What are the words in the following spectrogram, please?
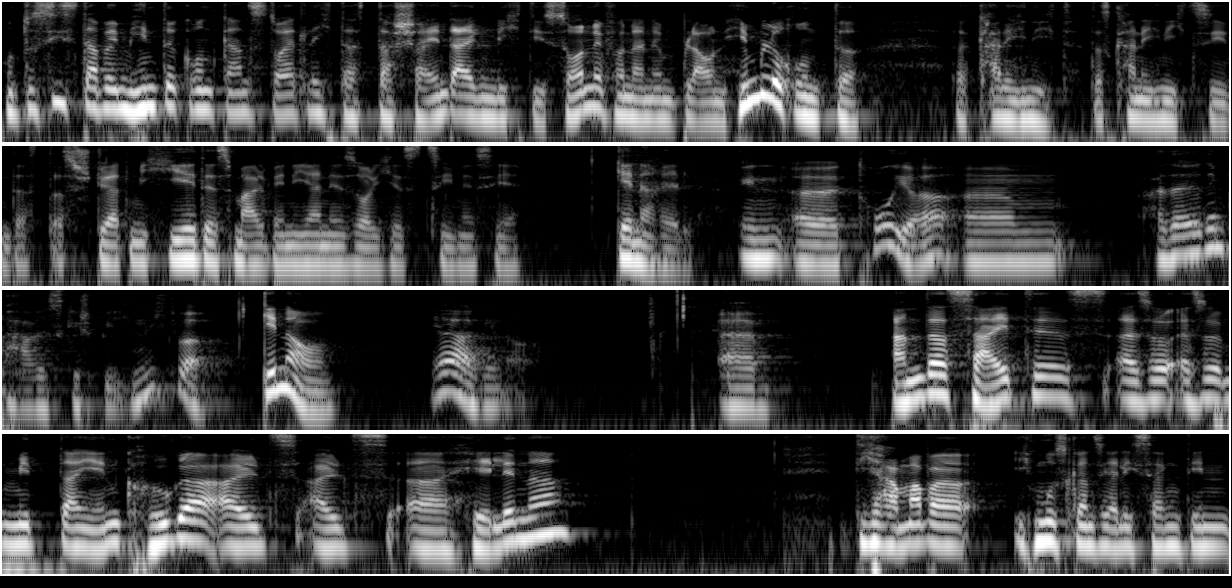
und du siehst aber im Hintergrund ganz deutlich, dass da scheint eigentlich die Sonne von einem blauen Himmel runter. Das kann ich nicht, das kann ich nicht sehen. Das, das stört mich jedes Mal, wenn ich eine solche Szene sehe. Generell. In äh, Troja ähm, hat er ja den Paris gespielt, nicht wahr? Genau. Ja, genau. Ähm, An der Seite, also, also mit Diane Kruger als, als äh, Helena, die haben aber, ich muss ganz ehrlich sagen, die,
